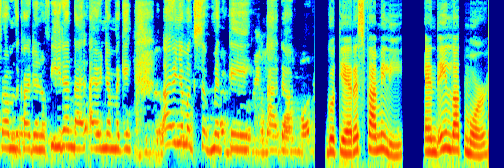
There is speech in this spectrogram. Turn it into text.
from the Garden of Eden dahil ayaw niya maging ayaw niya mag-submit kay Adam. Gutierrez family, and a lot more.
